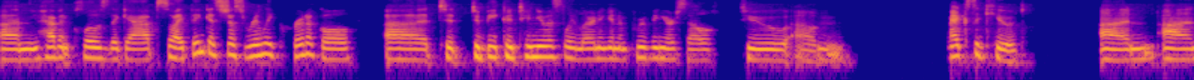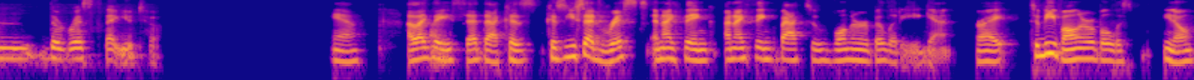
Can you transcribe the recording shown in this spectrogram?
Um, you haven't closed the gap. So I think it's just really critical uh, to, to be continuously learning and improving yourself to um, execute on, on the risk that you took. Yeah. I like that you said that because because you said risks and I think and I think back to vulnerability again, right? to be vulnerable is you know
